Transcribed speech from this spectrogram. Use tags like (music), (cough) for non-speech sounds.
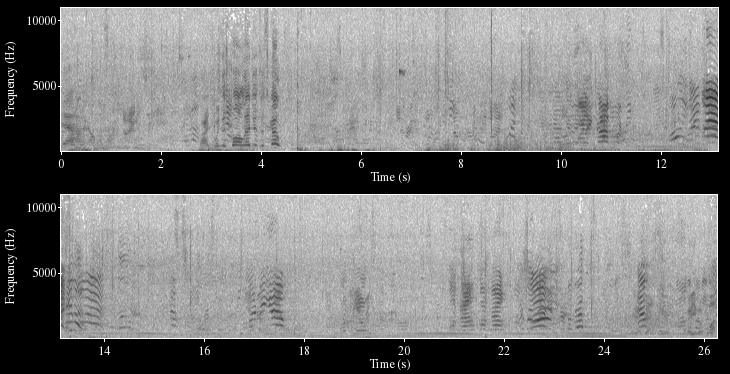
Yeah. All right, win this ball, Legends. Let's go. There you go. Come on.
